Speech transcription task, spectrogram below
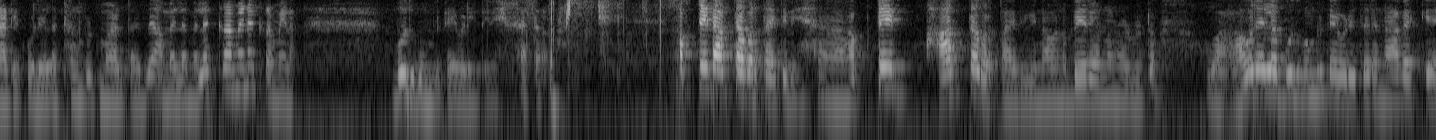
ನಾಟಿ ಕೋಳಿ ಎಲ್ಲ ತಂದ್ಬಿಟ್ಟು ಮಾಡ್ತಾಯಿದ್ವಿ ಆಮೇಲೆ ಆಮೇಲೆ ಕ್ರಮೇಣ ಕ್ರಮೇಣ ಬೂದುಗುಂಬಳಕಾಯಿ ಹೊಡಿತೀವಿ, ಆ ಥರ. ಅಪ್ಡೇಟ್ ಆಗ್ತಾ ಬರ್ತಾ ಇದ್ದೀವಿ. ಅಪ್ಡೇಟ್ ಹಾಕ್ತಾ ಬರ್ತಾ ಇದ್ದೀವಿ ನಾವು ಬೇರೆಯವ್ರನ್ನ ನೋಡಿಬಿಟ್ಟು. ಅವರೆಲ್ಲ ಬೂದುಗುಂಬಳಕಾಯಿ ಹೊಡಿತಾರೆ, ನಾವ್ಯಾಕೆ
